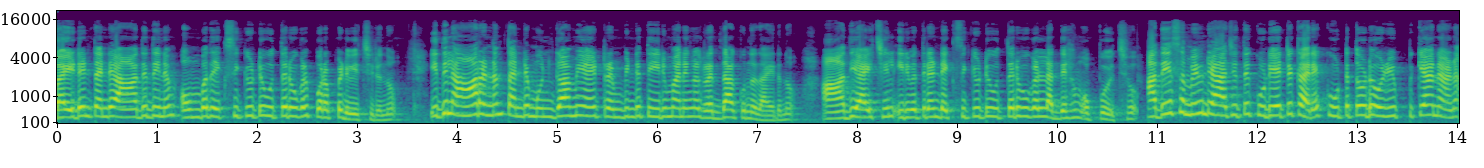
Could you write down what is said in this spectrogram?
ബൈഡൻ തന്റെ ആദ്യ ദിനം ഒമ്പത് എക്സിക്യൂട്ടീവ് ഉത്തരവുകൾ പുറപ്പെടുവിച്ചിരുന്നു. ഇതിൽ ആറെണ്ണം തന്റെ മുൻഗാമിയായ ട്രംപിന്റെ തീരുമാനങ്ങൾ റദ്ദാക്കുന്നതായിരുന്നു. ആദ്യ ആഴ്ചയിൽ ഇരുപത്തിരണ്ട് എക്സിക്യൂട്ടീവ് ഉത്തരവുകളിൽ അദ്ദേഹം ഒപ്പുവെച്ചു. അതേസമയം രാജ്യത്തെ കുടിയേറ്റക്കാരെ കൂട്ടത്തോടെ ഒഴിപ്പിക്കാനാണ്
